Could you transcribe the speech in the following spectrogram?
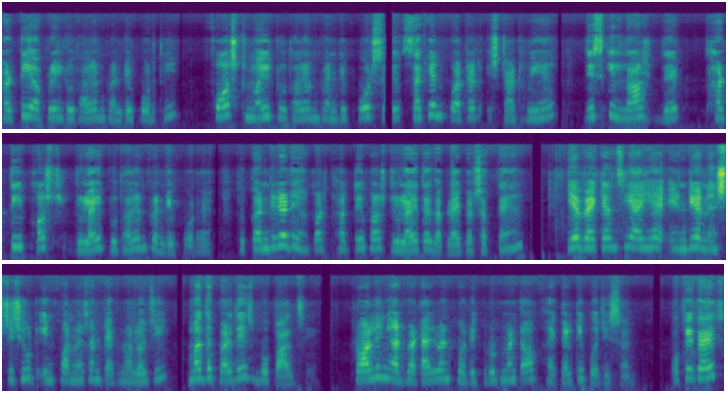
30 अप्रैल 2024 थी. फ़र्स्ट मई 2024 से सेकेंड क्वार्टर स्टार्ट हुई है, जिसकी last date thirty first July 2024 है। तो कैंडिडेट यहाँ पर थर्टी फ़र्स्ट जुलाई तक अप्लाई कर सकते हैं। ये वैकेंसी आई है Indian Institute Information Technology Madhya Pradesh, Bhopal से। Rolling advertisement for recruitment of faculty position okay guys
